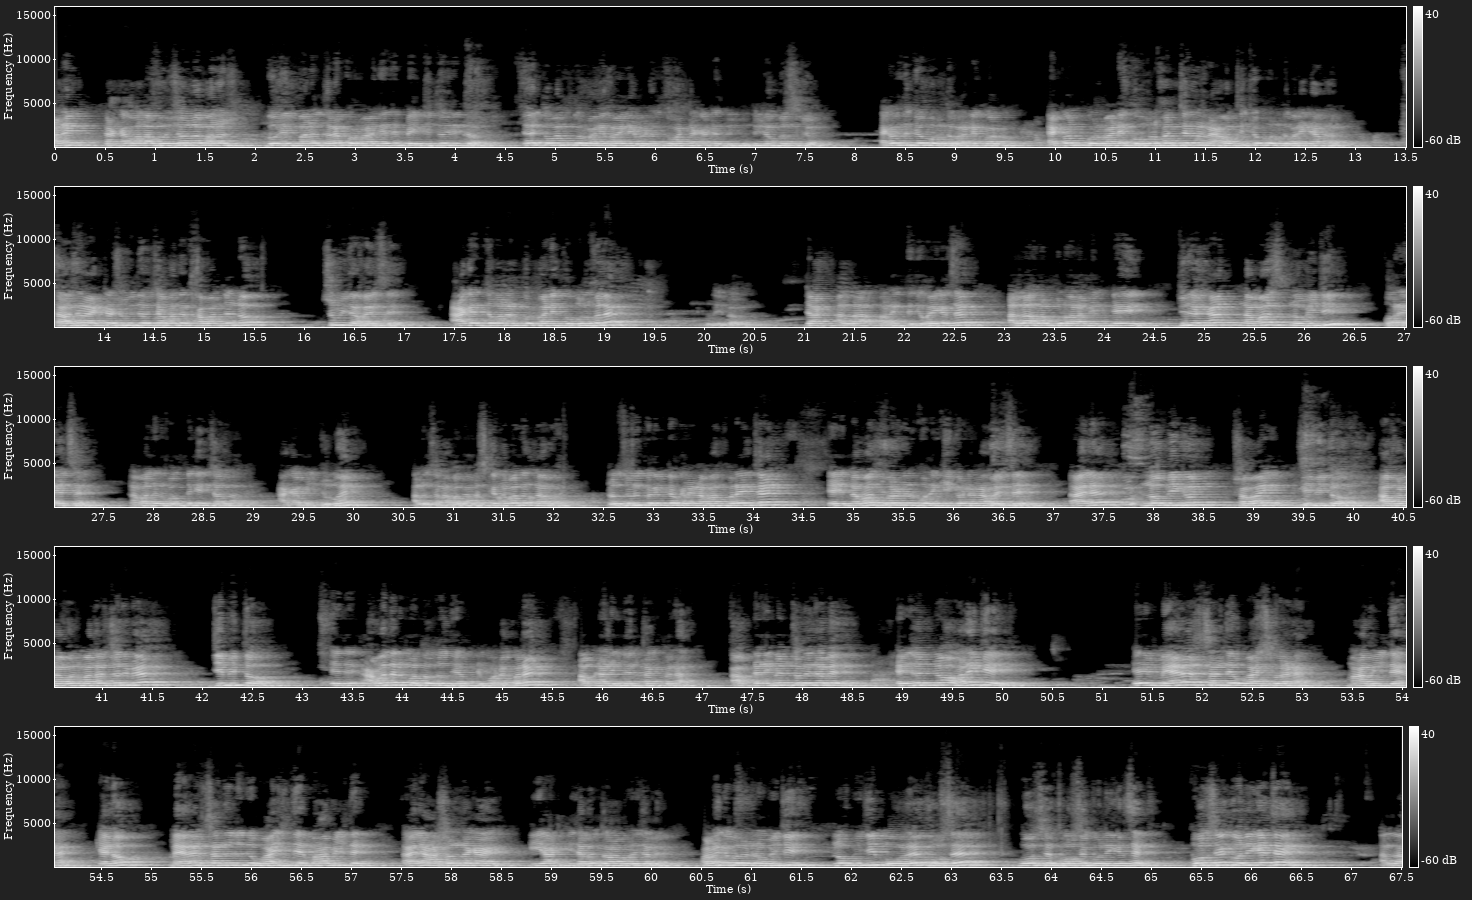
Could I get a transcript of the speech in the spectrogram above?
অনেক টাকাওয়ালা, পয়সাওয়ালা মানুষ, গরিব মানুষ তারা কোরবানি দিতে তৈরি এই তোমার কোরবানি হয় না বেটা, তোমার টাকাটা দুই দুই নম্বর ছিল। এখন তো কেউ বলতে পারে এখন কোরবানি কবুল হচ্ছে না না হচ্ছে কেউ বলতে পারি না আমরা। তাছাড়া একটা সুবিধা হচ্ছে আমাদের খাওয়ার জন্য সুবিধা হয়েছে। আগের জমানার কোরবানি কবুল হলে। যাক, আল্লাহ অনেক দেরি হয়ে গেছে। আল্লাহ রব্বুল আলমিন এই দুই রাকাত নামাজ নবীজি পড়িয়েছেন নামাজের পর থেকে ইনশাল্লাহ আগামী জুমায় আলোচনা হবে আজকে নামাজের নাম হয়। রসুল করিম তো ওখানে নামাজ পড়িয়েছেন এই নামাজ পড়ানোর পরে কি ঘটনা হয়েছে? তাহলে নবীগণ সবাই জীবিত। আপন আপন মাদার শরীফের জীবিত। আমাদের মতো যদি আপনি মনে করেন, আপনার ইমেন থাকবে না। আপনার ইমেন চলে যাবে। এই জন্য অনেকে এই মেয়েরাজ সান্দে ওয়াইস করে না মাহবিল দেয় না। কেন? মেয়েরাজ সান্দে যদি ওয়াইস দেয় মাহবিল দেয়, তাহলে আসল জায়গায় গিয়ে আটকে যাবে, ধরা পড়ে যাবে। অনেকে বলে, নবীজি নবীজি মোরে বসে বসে বসে গলে গেছে বসে গলে গেছে আল্লাহ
